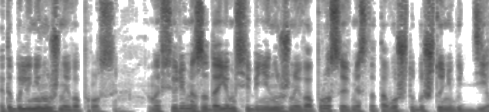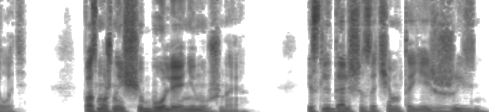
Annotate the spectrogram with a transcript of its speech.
Это были ненужные вопросы. Мы все время задаем себе ненужные вопросы вместо того, чтобы что-нибудь делать. Возможно, еще более ненужное. Если дальше зачем-то есть жизнь,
